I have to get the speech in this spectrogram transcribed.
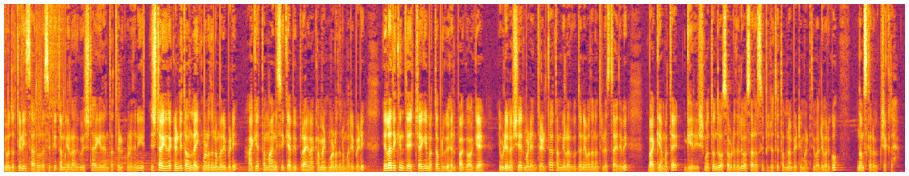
ಈ ಒಂದು ತಿಳಿ ಸಾರು ರೆಸಿಪಿ ತಮಗೆಲ್ಲರಿಗೂ ಇಷ್ಟ ಆಗಿದೆ ಅಂತ ತಿಳ್ಕೊಂಡಿದ್ದೀನಿ. ಇಷ್ಟ ಆಗಿದ್ರೆ ಖಂಡಿತ ಒಂದು ಲೈಕ್ ಮಾಡೋದನ್ನು ಮರಿಬೇಡಿ. ಹಾಗೆ ತಮ್ಮ ಅನಿಸಿಕೆ, ಅಭಿಪ್ರಾಯನ ಕಮೆಂಟ್ ಮಾಡೋದನ್ನು ಮರಿಬೇಡಿ. ಎಲ್ಲದಕ್ಕಿಂತ ಹೆಚ್ಚಾಗಿ ಮತ್ತೊಬ್ಬರಿಗೂ ಹೆಲ್ಪ್ ಆಗೋ ಹಾಗೆ ಈ ವಿಡಿಯೋನ ಶೇರ್ ಮಾಡಿ ಅಂತ ಹೇಳ್ತಾ ತಮಗೆಲ್ಲರಿಗೂ ಧನ್ಯವಾದನ ತಿಳಿಸ್ತಾ ಇದ್ದೀವಿ. ಭಾಗ್ಯ ಮತ್ತು ಗಿರೀಶ್ ಮತ್ತೊಂದು ಹೊಸ ವಿಡಿಯೋದಲ್ಲಿ ಹೊಸ ರೆಸಿಪಿ ಜೊತೆ ತಮ್ಮನ್ನ ಭೇಟಿ ಮಾಡ್ತೀವಿ ಅಲ್ಲಿವರೆಗೂ. ನಮಸ್ಕಾರ ವೀಕ್ಷಕರೇ.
